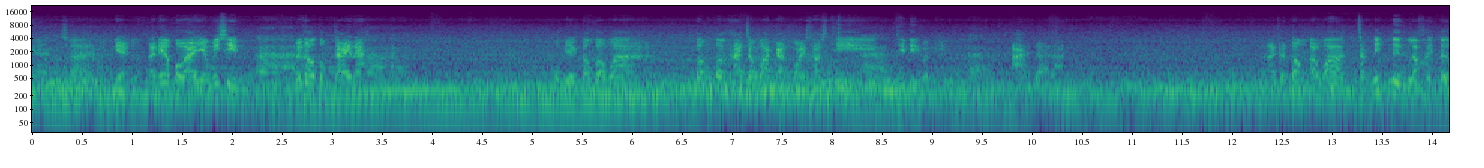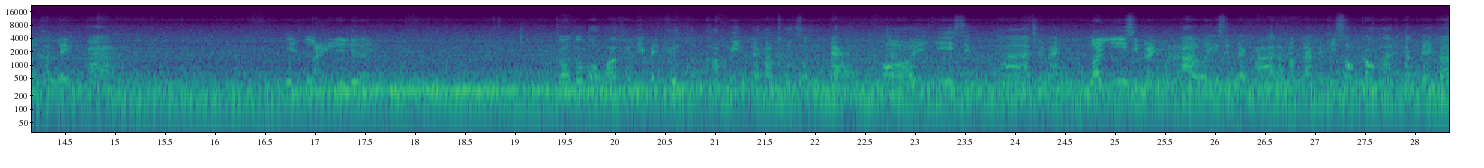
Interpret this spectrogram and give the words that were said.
เงี้ยใช่ เนี่ย อันเนี้ยผมอาจยังไม่ชิน อ่าาไม่ต้องตกใจนะ อ่าอ่า ผมยังต้องแบบว่า ต้องต้องหาจังหวะการปล่อยคลัชที่อ่า ที่ดีกว่านี้ อ่าอ่าได้ละ อาจจะต้องแบบว่าสักนิดนึงแล้วค่อยเติมคันเร่งอ่าเนี่ยไหลเรื่อย ก็ต้องบอกว่าคันนี้เป็นเครื่องของคัมมินนะครับ เครื่อง2.8 125 ใช่ไหมๆร้อยยี่สิบแรงม้าอ่า120 แรงม้านะครับ แรงเป็นที่ 295นิวตันเมตรก็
